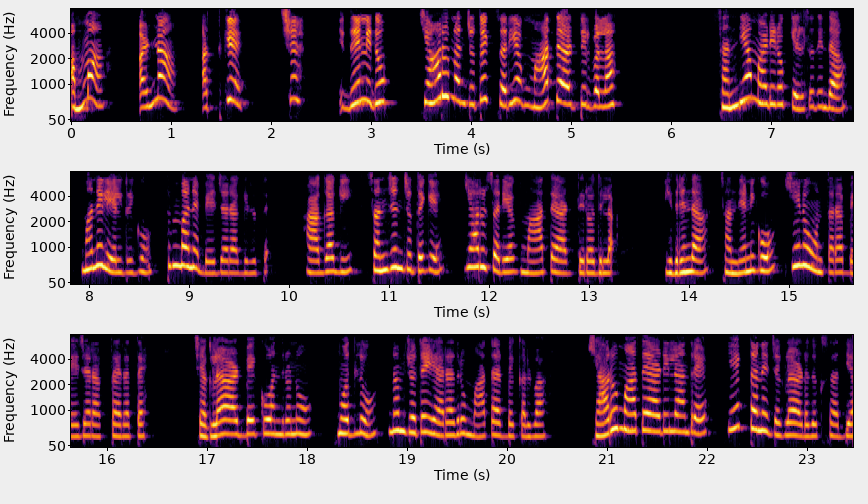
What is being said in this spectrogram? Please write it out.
ಅಮ್ಮ ಅಣ್ಣ ಅತ್ಗೆ ಛೇ ಇದೇನಿದು? ಯಾರು ನನ್ನ ಜೊತೆಗೆ ಸರಿಯಾಗಿ ಮಾತಾಡ್ತಿಲ್ವಲ್ಲ ಸಂಧ್ಯಾ ಮಾಡಿರೋ ಕೆಲಸದಿಂದ ಮನೇಲಿ ಎಲ್ರಿಗೂ ತುಂಬಾನೇ ಬೇಜಾರಾಗಿರುತ್ತೆ. ಹಾಗಾಗಿ ಸಂಜನ್ ಜೊತೆಗೆ ಯಾರು ಸರಿಯಾಗಿ ಮಾತೆ ಆಡ್ತಿರೋದಿಲ್ಲ. ಇದರಿಂದ ಸಂಧ್ಯಾನಿಗೂ ಏನೋ ಒಂಥರ ಬೇಜಾರಾಗ್ತಾ ಇರತ್ತೆ. ಜಗಳ ಆಡಬೇಕು ಅಂದ್ರೂ ಮೊದಲು ನಮ್ಮ ಜೊತೆ ಯಾರಾದರೂ ಮಾತಾಡ್ಬೇಕಲ್ವಾ? ಯಾರೂ ಮಾತೇ ಆಡಿಲ್ಲ ಅಂದ್ರೆ ಹೇಗೆ ತಾನೇ ಜಗಳ ಆಡೋದಕ್ಕೆ ಸಾಧ್ಯ?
